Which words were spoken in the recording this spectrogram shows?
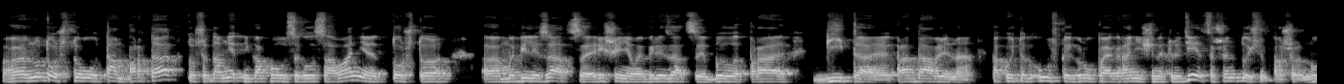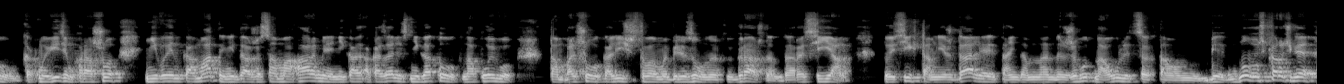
А, ну, то, что там бардак, то, что там нет никакого согласования, то, что мобилизация, решение мобилизации было пробито, продавлено какой-то узкой группой ограниченных людей, это совершенно точно, потому что, ну, как мы видим, хорошо, ни военкоматы, ни даже сама армия не, оказались не готовы к наплыву там, большого количества мобилизованных граждан, да, россиян. То есть их там не ждали, они там наверное, живут на улицах, там, ну, короче говоря,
